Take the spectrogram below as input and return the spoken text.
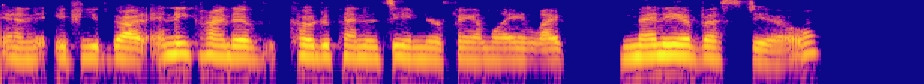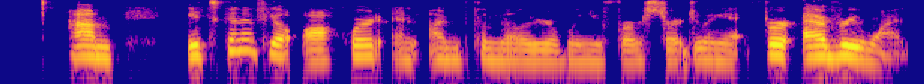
and if you've got any kind of codependency in your family, like many of us do, um, it's going to feel awkward and unfamiliar when you first start doing it for everyone.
